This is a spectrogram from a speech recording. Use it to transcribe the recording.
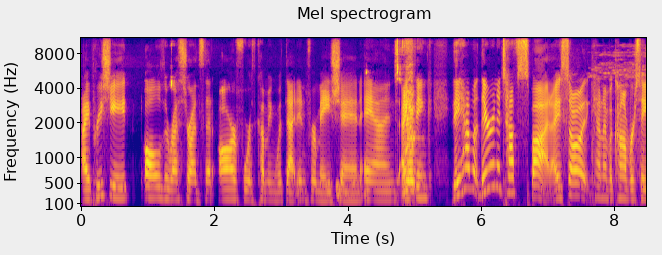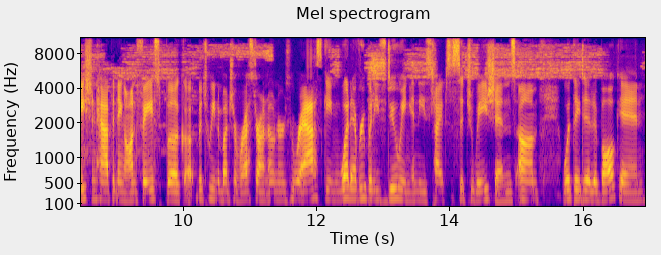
i appreciate all of the restaurants that are forthcoming with that information. And i think they have a, they're in a tough spot. I saw kind of a conversation happening on facebook uh, between a bunch of restaurant owners who were asking what everybody's doing in these types of situations um, what they did at balkan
